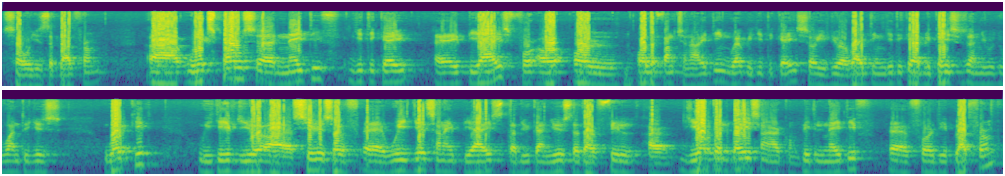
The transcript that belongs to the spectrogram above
So we use the platform. Uh, we expose uh, native GTK uh, APIs for our, all, all the functionality in WebKit GTK. So if you are writing GTK applications and you would want to use WebKit, we give you a series of uh, widgets and APIs that you can use that are, filled, are GObject based and are completely native uh, for the platform.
